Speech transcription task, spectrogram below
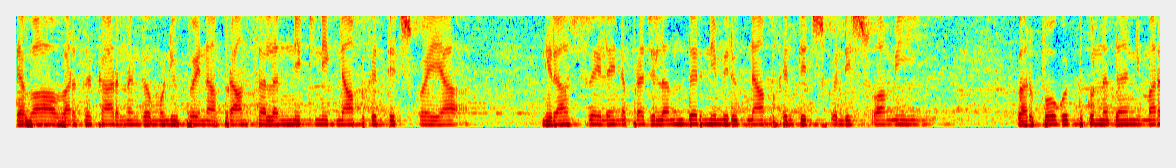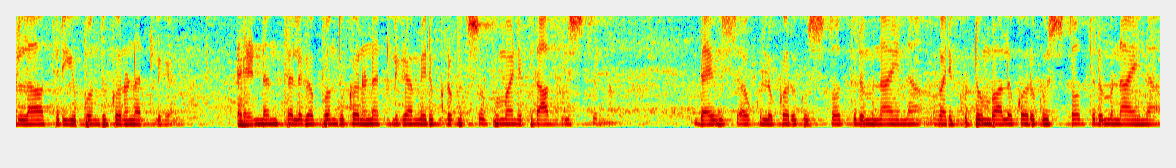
దేవా వరద కారణంగా మునిగిపోయిన ప్రాంతాలన్నిటినీ జ్ఞాపకం తెచ్చుకోయ్యా నిరాశ్రయులైన ప్రజలందరినీ మీరు జ్ఞాపకం తెచ్చుకోండి స్వామి. వారు పోగొట్టుకున్న దాన్ని మరలా తిరిగి పొందుకొనున్నట్లుగా రెండంతలుగా పొందుకొనున్నట్లుగా మీరు కృప చూపమని ప్రార్థిస్తున్నాం. దైవ సేవకుల కొరకు స్తోత్రము నాయన వారి కుటుంబాల కొరకు స్తోత్రము నాయన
